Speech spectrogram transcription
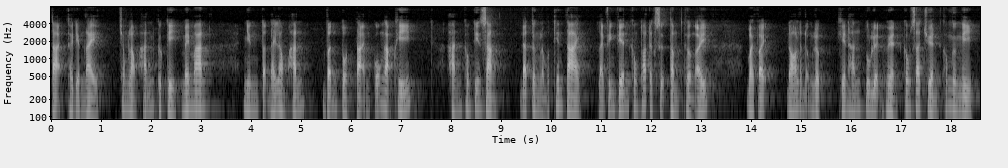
Tại thời điểm này, Trong lòng hắn cực kỳ mê man, Nhưng tận đáy lòng hắn Vẫn tồn tại một cỗ ngạo khí. Hắn không tin rằng Đã từng là một thiên tài Lại vĩnh viễn không thoát được sự tầm thường ấy. Bởi vậy, Đó là động lực khiến hắn tu luyện huyền công gia truyền không ngừng nghỉ.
